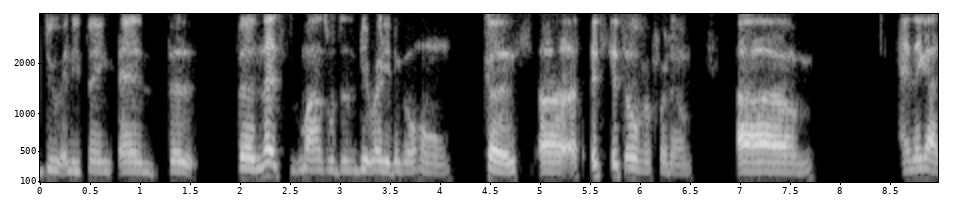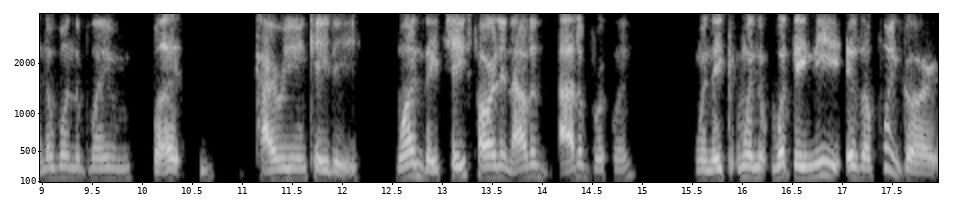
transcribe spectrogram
do anything, and the the Nets might as well just get ready to go home because uh, it's it's over for them. Um, and they got no one to blame but Kyrie and KD. One, they chased Harden out of out of Brooklyn when they when what they need is a point guard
